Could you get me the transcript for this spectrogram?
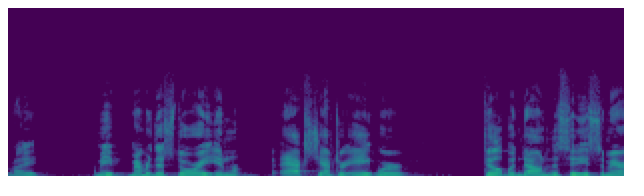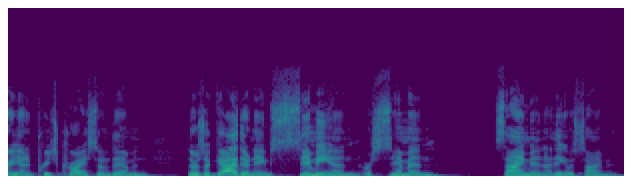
Right? I mean, remember the story in Acts chapter 8 where Philip went down to the city of Samaria and preached Christ unto them. And there was a guy there named Simeon, or Simon, Simon, I think it was Simon,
